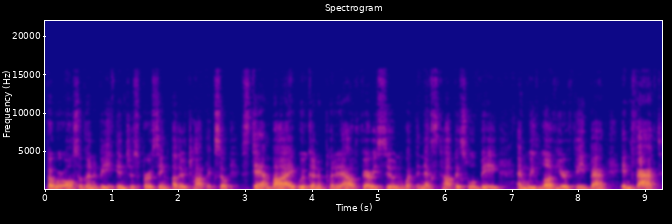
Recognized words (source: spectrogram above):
but we're also going to be interspersing other topics. So stand by. We're going to put it out very soon what the next topics will be, and we love your feedback. In fact,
